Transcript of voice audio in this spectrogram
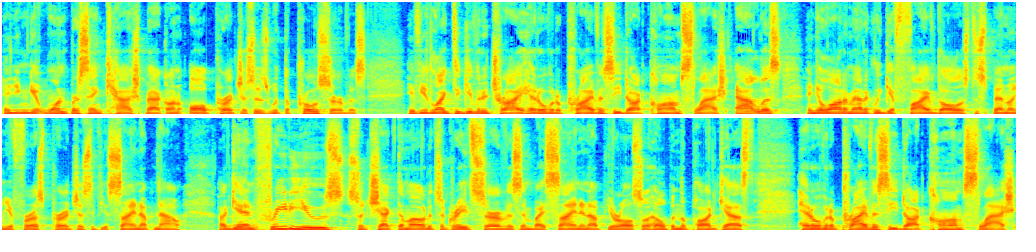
and you can get 1% cash back on all purchases with the Pro service. If you'd like to give it a try, head over to privacy.com slash atlas, and you'll automatically get $5 to spend on your first purchase if you sign up now. Again, free to use, so check them out. It's a great service, and by signing up, you're also helping the podcast. Head over to privacy.com slash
